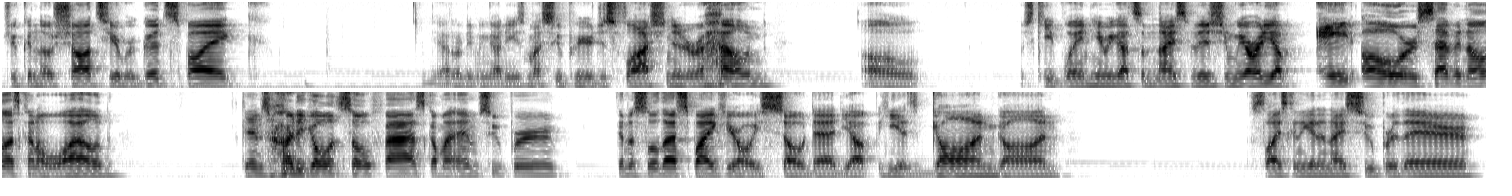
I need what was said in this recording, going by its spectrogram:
Juking those shots here. We're good, Spike. Yeah, I don't even got to use my super here. Just flashing it around. I'll just keep waiting here. We got some nice vision. We already up 8-0 or 7-0. That's kind of wild. Game's already going so fast. Got my M super. Gonna slow that spike here. Oh, he's so dead. Yup, he is gone, gone. Slice gonna get a nice super there.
